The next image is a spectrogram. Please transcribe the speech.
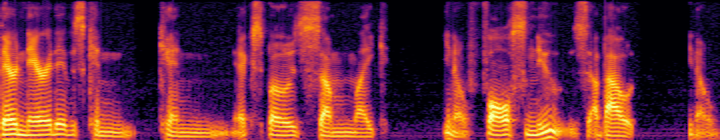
their narratives can can expose some like you know false news about you know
